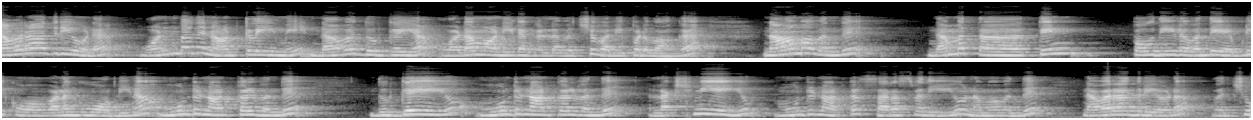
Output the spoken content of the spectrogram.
நவராத்திரியோட ஒன்பது நாட்களையுமே நவதுர்கையாக வட மாநிலங்களில் வச்சு வழிபடுவாங்க. நாம் வந்து நம்ம த தென் பகுதியில் வந்து எப்படி வணங்குவோம் அப்படின்னா மூன்று நாட்கள் வந்து துர்க்கையையும் மூன்று நாட்கள் வந்து லக்ஷ்மியையும் மூன்று நாட்கள் சரஸ்வதியையும் நம்ம வந்து நவராத்திரியோட வச்சு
